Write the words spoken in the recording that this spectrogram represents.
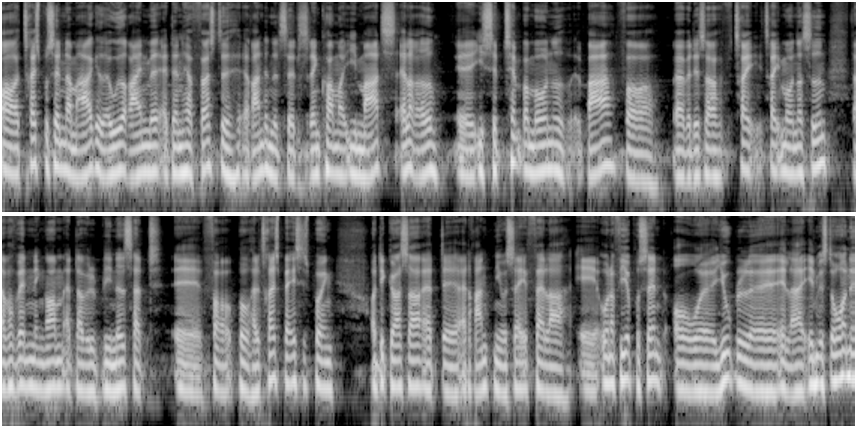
Og 60% af markedet er ude at regne med, at den her første øh, rentenedsættelse, den kommer i marts allerede. Øh, I september måned, øh, bare for Øh, hvad var det så, tre, tre måneder siden, der var forventningen om, at der ville blive nedsat øh, for, på 50 basispoint, og det gør så, at, øh, at renten i USA falder øh, under 4%, og øh, jubel, øh, eller investorerne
